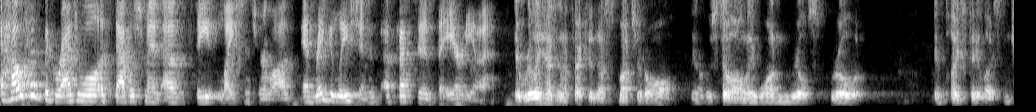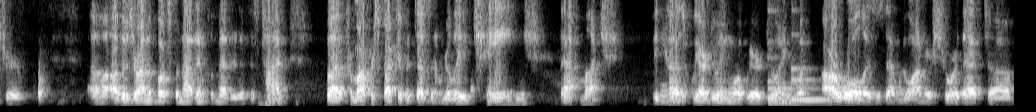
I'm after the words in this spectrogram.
How has the gradual establishment of state licensure laws and regulations affected the ARDMS? It really hasn't affected us much at all. You know, there's still only one real, real in place state licensure. Uh, others are on the books but not implemented at this time. But from our perspective, it doesn't really change that much because we are doing what we are doing. What our role is is that we want to assure that uh,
